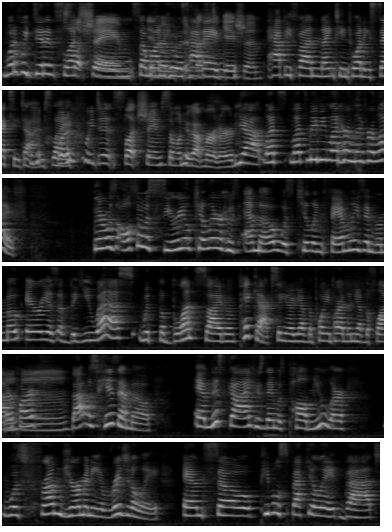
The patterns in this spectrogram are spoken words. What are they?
what if we didn't slut, slut shame someone who was having investigation? happy fun 1920s sexy times? What if we didn't slut shame someone who got murdered? yeah, let's let's maybe let her live her life. There was also a serial killer whose MO was killing families in remote areas of the US with the blunt side of a pickaxe. So, you know, you have the pointy part and then you have the flatter part. Mm-hmm. That was his MO. And this guy, whose name was Paul Mueller, was from Germany originally. And so people speculate that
